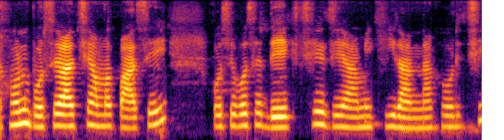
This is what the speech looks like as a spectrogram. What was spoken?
এখন বসে আছে আমার পাশেই। বসে বসে দেখছে যে আমি কি রান্না করছি।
